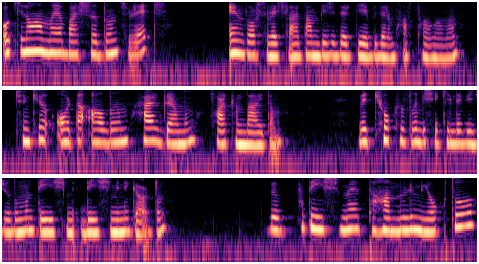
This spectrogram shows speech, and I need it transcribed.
O kilo almaya başladığın süreç en zor süreçlerden biridir diyebilirim hastalığının. Çünkü orada aldığım her gramın farkındaydım. Ve çok hızlı bir şekilde vücudumun değişimi, değişimini gördüm. Ve bu değişime tahammülüm yoktu.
